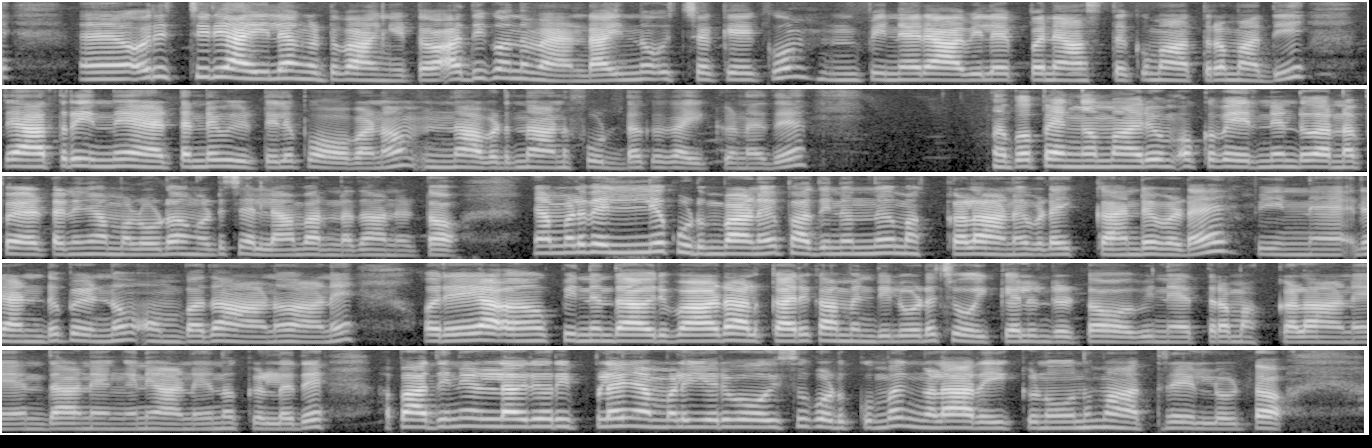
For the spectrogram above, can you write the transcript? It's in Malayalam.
ഒരു ഇച്ചിരി അയില അങ്ങോട്ട് വാങ്ങിട്ടോ. അധികമൊന്നും വേണ്ട. ഇന്ന് ഉച്ചക്കേക്കും പിന്നെ രാവിലെ ഇപ്പം നാസ്തക്ക് മാത്രം മതി. രാത്രി ഇന്ന് ഏട്ടന്റെ വീട്ടിൽ പോവണം. ഇന്ന് അവിടെ നിന്നാണ് ഫുഡൊക്കെ കഴിക്കണത്. അപ്പോൾ പെങ്ങന്മാരും ഒക്കെ വരുന്നുണ്ട് പറഞ്ഞപ്പോൾ ഏട്ടന് നമ്മളോടും അങ്ങോട്ട് ചെല്ലാൻ പറഞ്ഞതാണ് കേട്ടോ നമ്മൾ വലിയ കുടുംബമാണ് പതിനൊന്ന് മക്കളാണ് ഇവിടെ ഇക്കാന്റെ ഇവിടെ. പിന്നെ രണ്ട് പെണ്ണും ഒമ്പത് ആണും ആണ്. ഒരേ പിന്നെന്താ ഒരുപാട് ആൾക്കാർ കമന്റിലൂടെ ചോദിക്കലുണ്ട് കേട്ടോ പിന്നെ എത്ര മക്കളാണ് എന്താണ് എങ്ങനെയാണ് എന്നൊക്കെ ഉള്ളത്. അപ്പോൾ അതിനുള്ള ഒരു റിപ്ലൈ നമ്മൾ ഈ ഒരു വോയിസ് കൊടുക്കുമ്പോൾ നിങ്ങളെ അറിയിക്കണമെന്ന് മാത്രമേ ഉള്ളൂ കേട്ടോ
